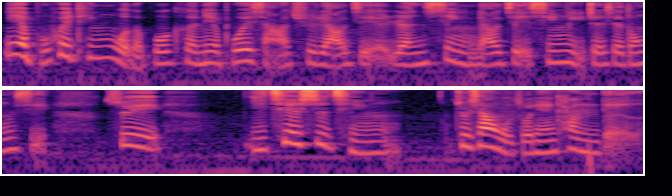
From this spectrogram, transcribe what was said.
你也不会听我的播客，你也不会想要去了解人性、了解心理这些东西。所以一切事情，就像我昨天看的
